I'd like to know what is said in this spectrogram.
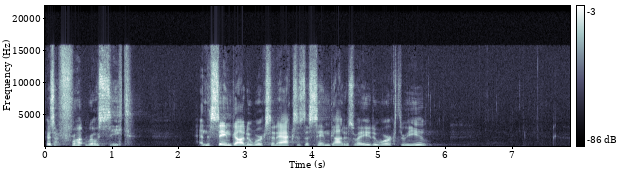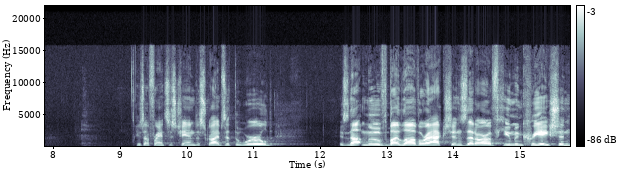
there's a front row seat. And the same God who works in Acts is the same God who's ready to work through you. Here's how Francis Chan describes it the world is not moved by love or actions that are of human creation.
